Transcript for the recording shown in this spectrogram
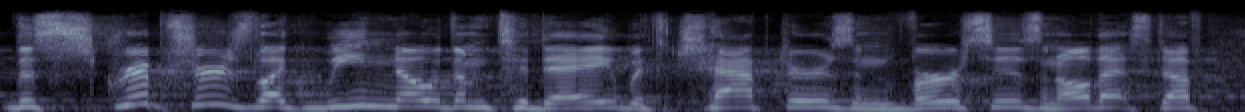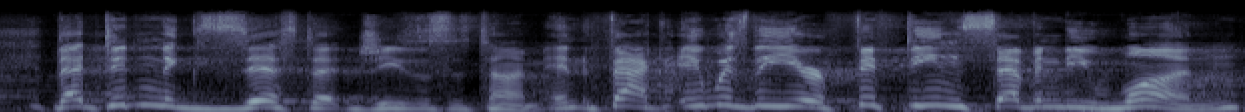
the scriptures, like we know them today with chapters and verses and all that stuff, that didn't exist at Jesus' time. In fact, it was the year 1571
